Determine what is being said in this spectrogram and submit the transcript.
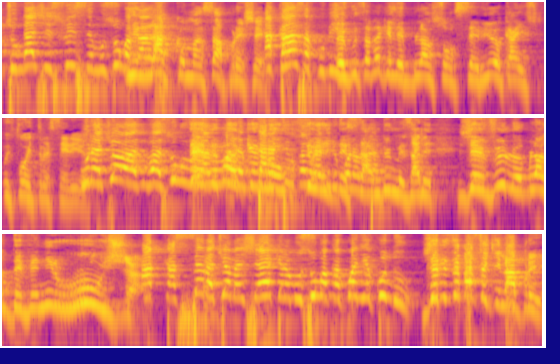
mchungaji swisi mzungu Il a commencé à prêcher. akaanza Et vous savez que les blancs sont sérieux quand il il faut être sérieux. unajua wa- wazungu wanakuwa Tellement na que mtaratibu kama l'onction est inabidi kuwa na descendu, mes amis. J'ai vu le blanc devenir rouge. Je ne sais pas ce qu'il a pris.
